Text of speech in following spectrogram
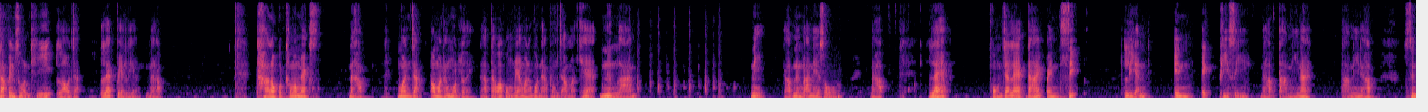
จะเป็นส่วนที่เราจะแลกเปลี่ยนเหรียญนะครับ ถ้าเรากดคำว่า max นะครับ มันจะเอามาทั้งหมดเลยนะครับ แต่ว่าผมไม่เอามาทั้งหมดนะผมจะเอามาแค่ 1 ล้าน นี่ นะครับ1ล้านเนโซนะครับและผมจะแลกได้เป็น 10 เหรียญ NXPC นะครับตามนี้นะตามนี้นะครับ ซึ่ง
